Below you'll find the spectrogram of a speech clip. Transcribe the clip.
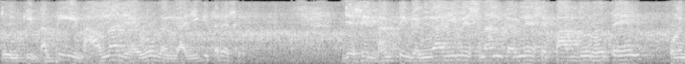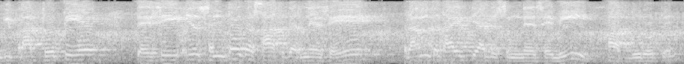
तो उनकी भक्ति की भावना जो है वो गंगा जी की तरह से। जैसे भक्ति गंगा जी में स्नान करने से पाप दूर होते हैं, उनकी प्राप्त होती है, तैसे इन संतों का साथ करने से राम कथा इत्यादि सुनने से भी पाप दूर होते हैं।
